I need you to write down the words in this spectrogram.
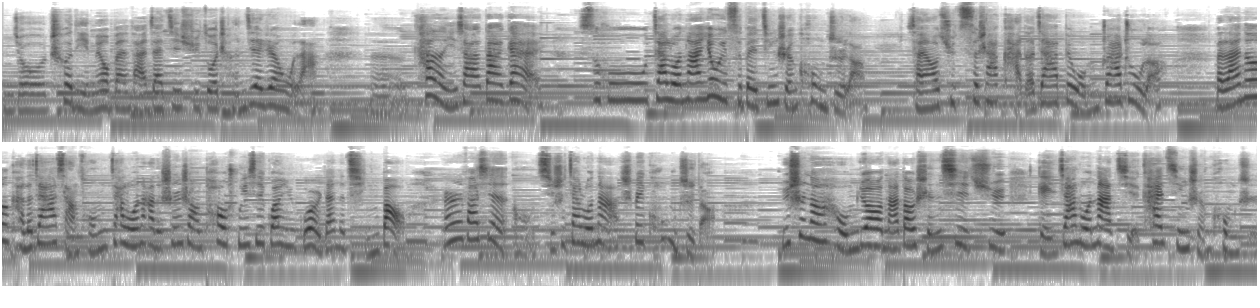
你就彻底没有办法再继续做惩戒任务啦。嗯，看了一下大概，似乎加罗娜又一次被精神控制了。想要去刺杀卡德加，被我们抓住了。本来呢，卡德加想从加罗娜的身上套出一些关于古尔丹的情报，然而发现哦，其实加罗娜是被控制的。于是呢，我们就要拿到神器去给加罗娜解开精神控制。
